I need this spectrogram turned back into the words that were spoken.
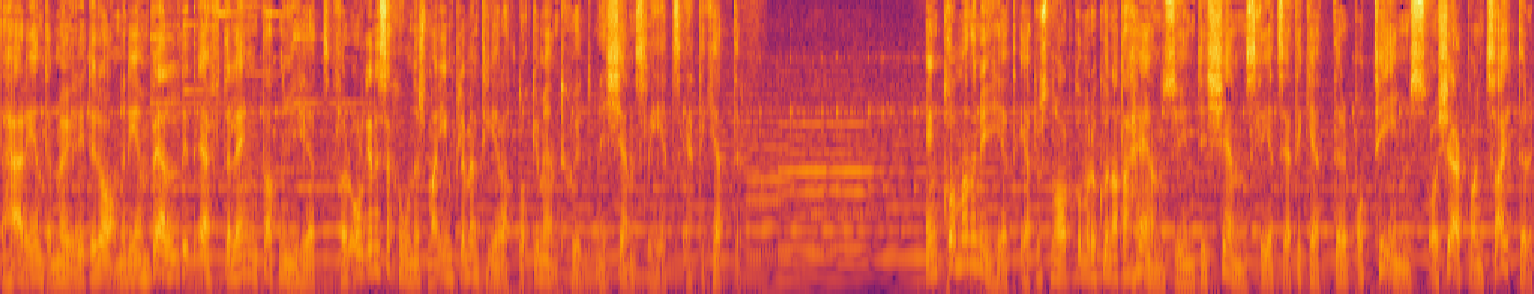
Det här är inte möjligt idag men det är en väldigt efterlängtad nyhet för organisationer som har implementerat dokumentskydd med känslighetsetiketter. En kommande nyhet är att du snart kommer att kunna ta hänsyn till känslighetsetiketter på Teams och SharePoint-sajter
